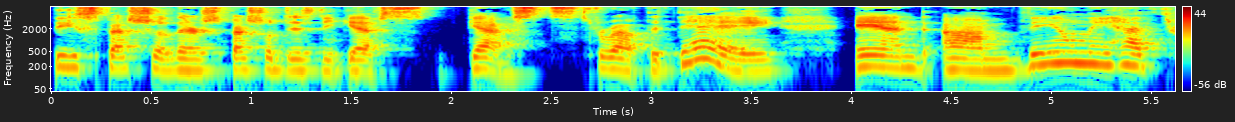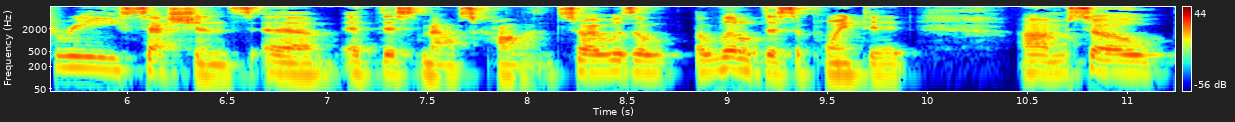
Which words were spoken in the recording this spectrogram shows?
these special, their special Disney guests, guests throughout the day. And, um, they only had three sessions, uh, at this MouseCon. So I was a, a little disappointed. Um, so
